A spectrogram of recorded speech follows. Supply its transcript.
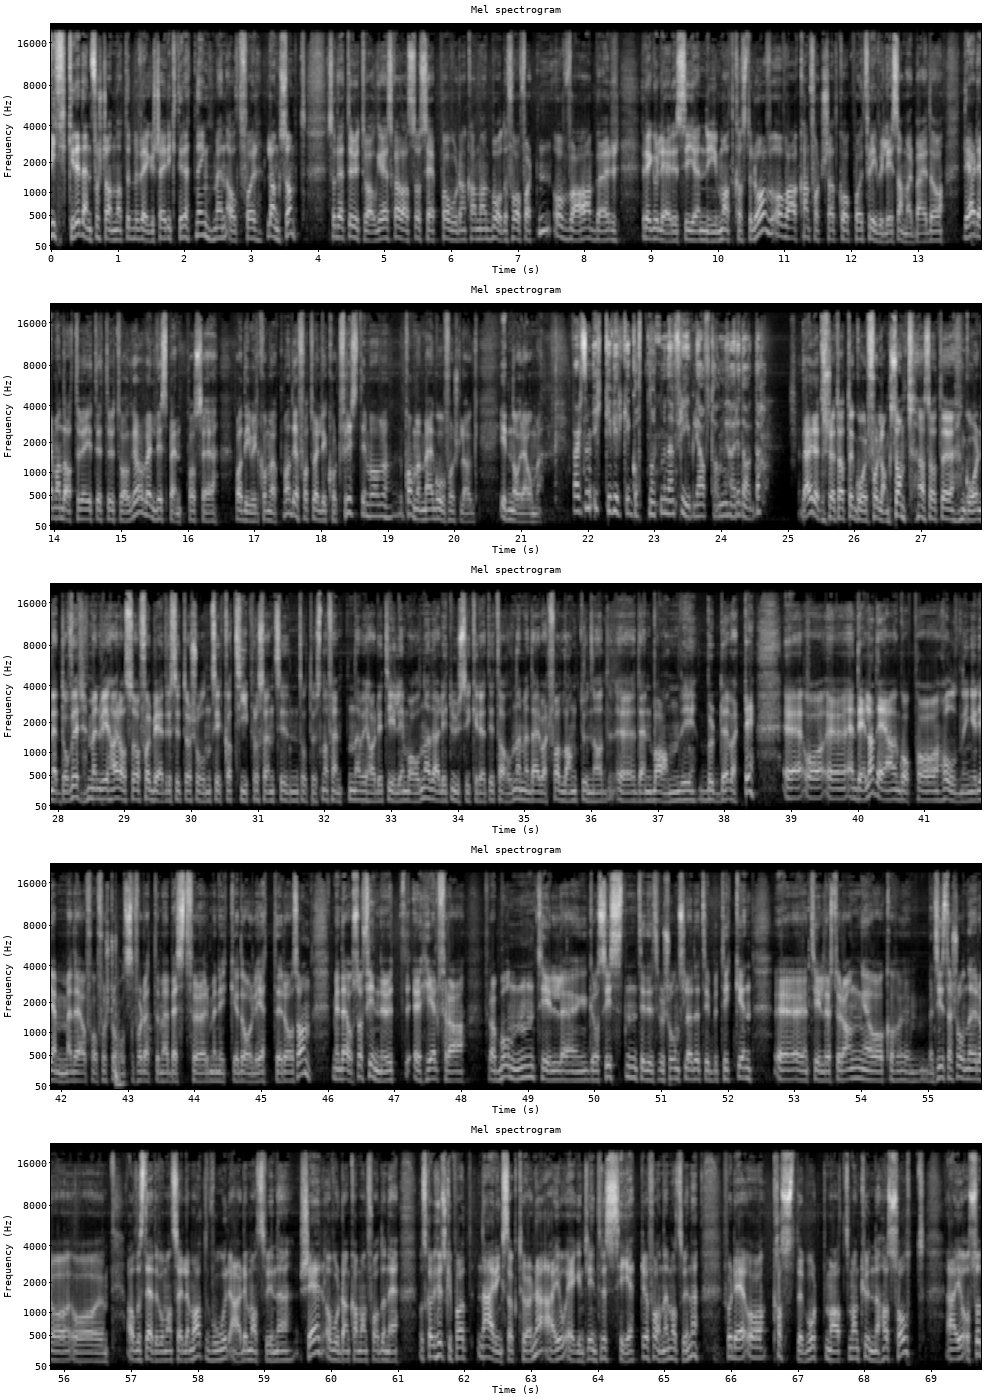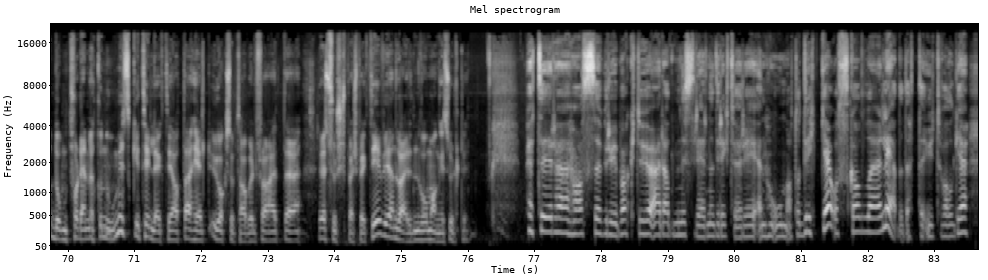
virker i den forstand at det beveger seg i riktig retning, men altfor langsomt. Så dette utvalget skal altså se på hvordan kan man både få farten importen, og hva bør reguleres i en ny matkastelov, og hva kan fortsatt gå på et frivillig samarbeid. Og det er det mandatet vi har gitt dette utvalget, og veldig spent på å se hva de vil komme opp med. De har fått veldig kort frist, de må komme med gode forslag innen året er omme. Hva er det som ikke virker godt nok med den frivillige avtalen vi har i dag, da? Det er rett og slett at det går for langsomt, altså at det går nedover. Men vi har altså forbedret situasjonen ca. 10% siden 2015, der vi har de tidlige målene. Det er litt usikkerhet i tallene, men det er i hvert fall langt unna eh, den banen vi burde vært i. Eh, og eh, En del av det er å gå på holdninger hjemme, det å få forståelse for dette med best før, men ikke dårlig etter og sånn. Men det er også å finne ut helt fra fra bonden til eh, grossisten, til distribusjonsleddet, til butikken, eh, til restaurant og bensinstasjoner og, og, alle steder hvor man selger mat. Hvor er det matsvinnet skjer, og hvordan kan man få det ned? Og skal vi huske på at Næringsaktørene er jo egentlig interessert i å få ned matsvinnet. For det å kaste bort mat som man kunne ha solgt, er jo også dumt for dem økonomisk, i tillegg til at det er helt uakseptabelt fra et eh, ressursperspektiv i en verden hvor mange sulter. Petter Has Brubakk, du er administrerende direktør i NHO Mat og Drikke og skal eh, lede dette utvalget.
